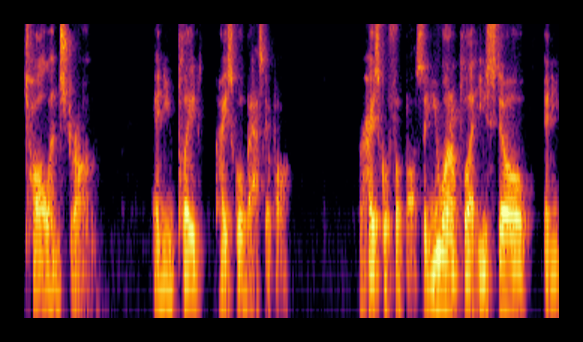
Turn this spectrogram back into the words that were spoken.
tall and strong, and you played high school basketball or high school football. So you want to play, you still, and you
